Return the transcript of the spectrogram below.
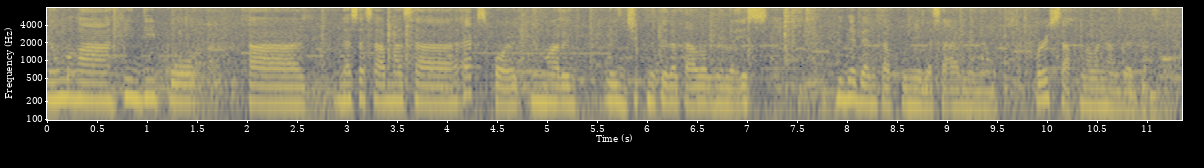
Yung mga hindi po ah, nasasama sa export yung mga reject na tinatawag nila is binebenta po nila sa amin ng per sack na 100 lang po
